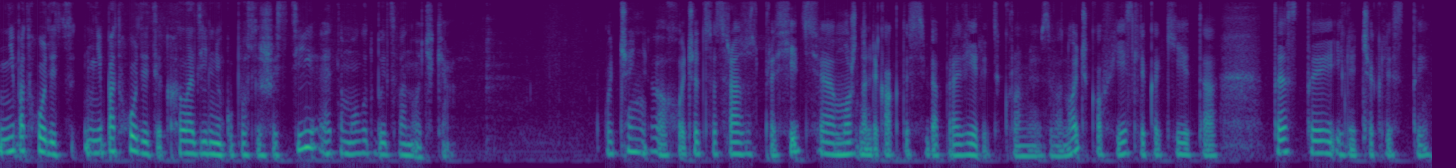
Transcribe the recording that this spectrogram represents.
не подходите, не подходите к холодильнику после шести, это могут быть звоночки. Очень э, хочется сразу спросить, э, можно ли как-то себя проверить, кроме звоночков, есть ли какие-то тесты или чек-листы?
